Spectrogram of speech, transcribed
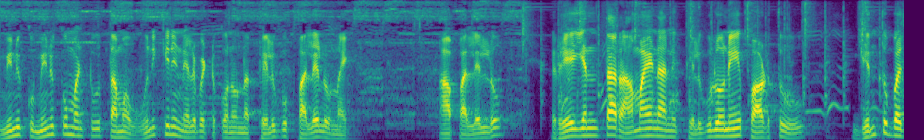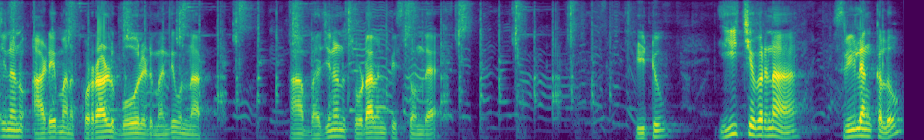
మినుకు మినుకుమంటూ తమ ఉనికిని నిలబెట్టుకొనున్న తెలుగు పల్లెలున్నాయి. ఆ పల్లెల్లో రేయంతా రామాయణాన్ని తెలుగులోనే పాడుతూ గెంతు భజనను ఆడే మన కుర్రాళ్ళు బోలెడు మంది ఉన్నారు. ఆ భజనను చూడాలనిపిస్తోందా? ఇటు ఈ చివరన శ్రీలంకలో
